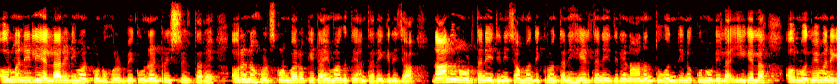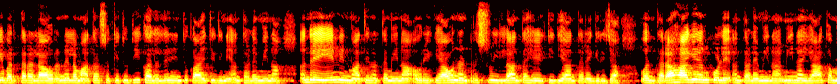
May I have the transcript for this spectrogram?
ಅವ್ರ ಮನೇಲಿ ಎಲ್ಲ ರೆಡಿ ಮಾಡಿಕೊಂಡು ಹೊರಡಬೇಕು. ನಂಟ್ರಿಷ್ಟ್ರು ಇರ್ತಾರೆ. ಅವರನ್ನು ಹೊಳ್ಸ್ಕೊಂಡು ಬರೋಕ್ಕೆ ಟೈಮ್ ಆಗುತ್ತೆ, ಅಂತಾರೆ ಗಿರಿಜಾ. ನಾನು ನೋಡ್ತಾನೆ ಇದ್ದೀನಿ. ಸಂಬಂಧಿಕರು ಅಂತಲೇ ಹೇಳ್ತಾನೆ ಇದ್ದೀರಿ. ನಾನಂತೂ ಒಂದಿನಕ್ಕೂ ನೋಡಿಲ್ಲ. ಈಗೆಲ್ಲ ಅವ್ರ ಮದುವೆ ಮನೆಗೆ ಬರ್ತಾರಲ್ಲ, ಅವರನ್ನೆಲ್ಲ ಮಾತಾಡ್ಸೋಕ್ಕೆ ತುದಿ ಕಾಲಲ್ಲಿ ನಿಂತು ಕಾಯ್ತಿದ್ದೀನಿ, ಅಂತಾಳೆ ಮೀನಾ. ಅಂದರೆ ಏನು ನಿನ್ನ ಮಾತಿನರ್ಥ ಮೀನಾ? ಅವರಿಗೆ ಯಾವ ನಂಟ್ರಿಷ್ಟ್ರು ಇಲ್ಲ ಅಂತ ಹೇಳ್ತಿದ್ಯಾ? ಅಂತಾರೆ, ಗಿರಿಜಾ. ಒಂಥರ ಹಾಗೆ ಅಂದ್ಕೊಳ್ಳಿ ಅಂತಾಳೆ ಮೀನಾ. ಮೀನಾ, ಯಾಕಮ್ಮ?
